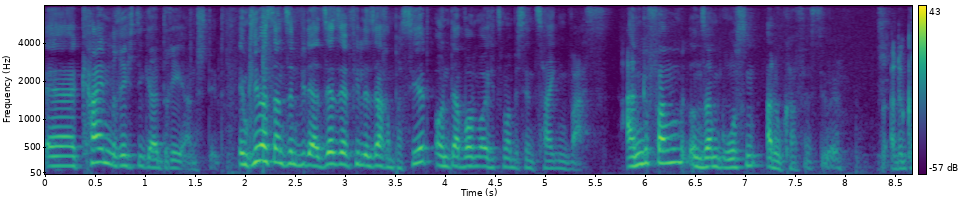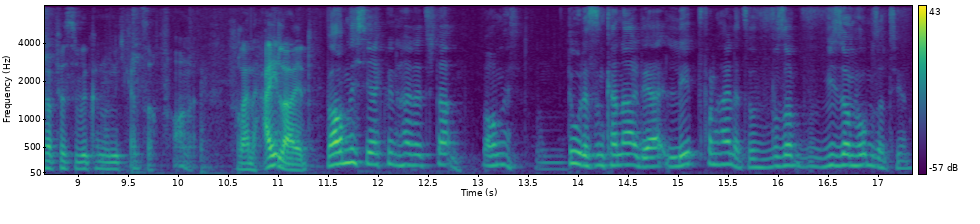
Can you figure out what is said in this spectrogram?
äh, kein richtiger Dreh ansteht. Im Klimastand sind wieder sehr, sehr viele Sachen passiert und da wollen wir euch jetzt mal ein bisschen zeigen, was. Angefangen mit unserem großen Aduka-Festival. Das Aduka Festival kann doch nicht ganz nach vorne. Das ist doch ein Highlight. Warum nicht direkt mit den Highlights starten? Warum nicht? Du, das ist ein Kanal, der lebt von Highlights. Wo soll, wie sollen wir umsortieren?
